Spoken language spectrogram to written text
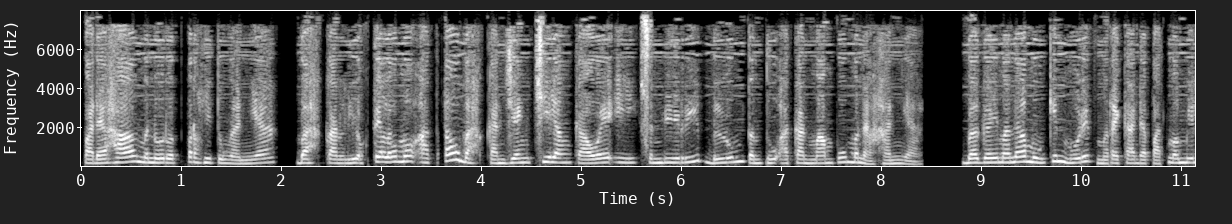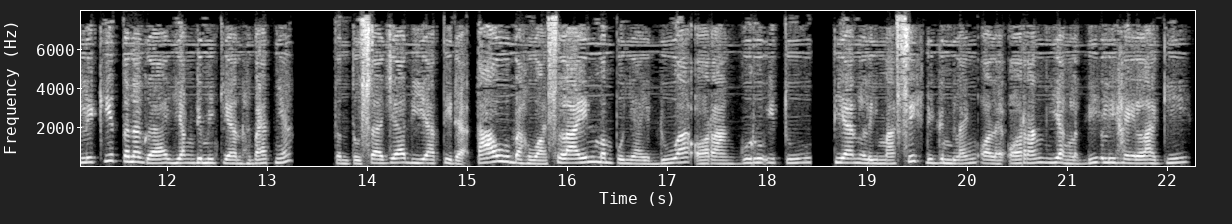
Padahal menurut perhitungannya, bahkan Liok Telomo atau bahkan Jeng Chiang Kwei sendiri belum tentu akan mampu menahannya. Bagaimana mungkin murid mereka dapat memiliki tenaga yang demikian hebatnya? Tentu saja dia tidak tahu bahwa selain mempunyai dua orang guru itu, Tian Li masih digembleng oleh orang yang lebih lihai lagi,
